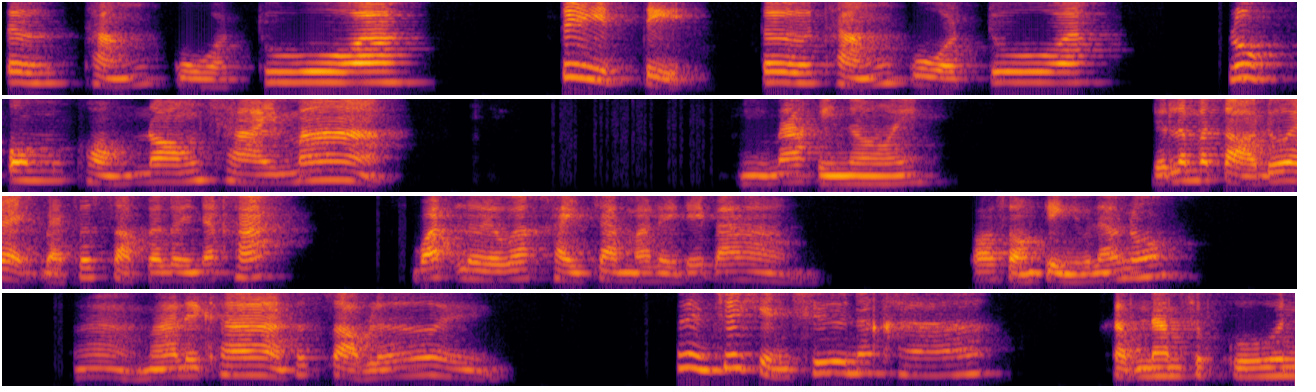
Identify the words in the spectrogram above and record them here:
เตอถังกัวตัวตี้ติเตอถังกัวตัว ลูกอมของน้องชายมาก มีมากมีน้อย เดี๋ยวเรามาต่อด้วยแบบทดสอบกันเลยนะคะ วัดเลยว่าใครจำอะไรได้บ้างปสองเก่งอยู่แล้วเนาะมาเลยค่ะ ทดสอบเลยเพื่อนช่วยเขียนชื่อนะคะ กับนามสกุล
